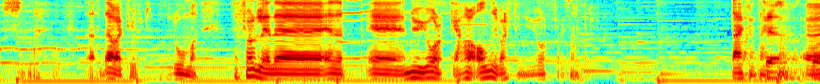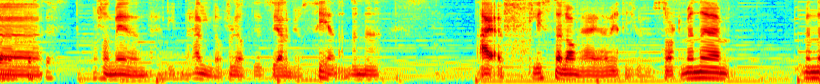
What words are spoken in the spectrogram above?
kose meg. Det, det var kult. Roma. Selvfølgelig det, er det er New York. Jeg har aldri vært i New York, eksempel. Der kan jeg tenke meg. Eh. Kanskje med en liten helg, da, fordi at det er så jævlig mye å se dem. Men eh, Nei, lista er lang. Jeg, jeg vet ikke hvor å starte. Men, eh, men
